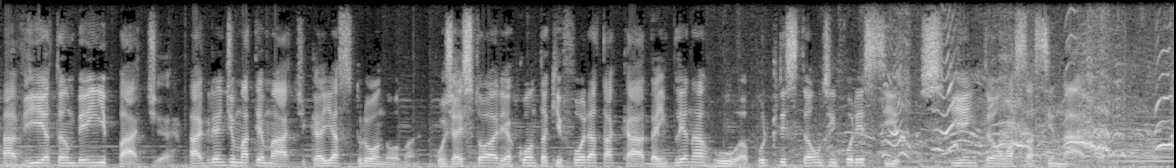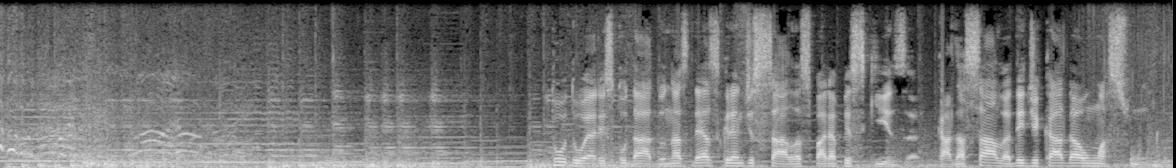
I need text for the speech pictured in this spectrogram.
Havia também Hipátia, a grande matemática e astrônoma, cuja história conta que fora atacada em plena rua por cristãos enfurecidos e então assassinada. Tudo era estudado nas dez grandes salas para pesquisa, cada sala dedicada a um assunto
